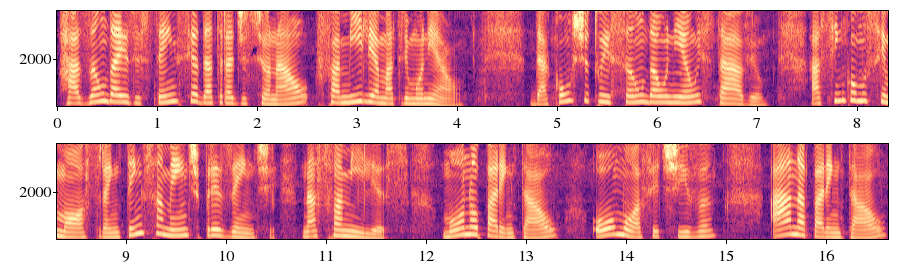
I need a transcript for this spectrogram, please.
razão da existência da tradicional família matrimonial da constituição da união estável, assim como se mostra intensamente presente nas famílias monoparental, homoafetiva, anaparental,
